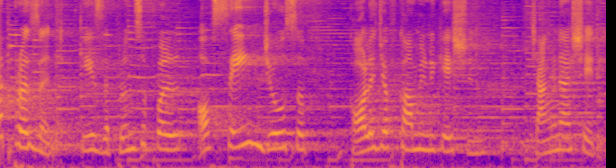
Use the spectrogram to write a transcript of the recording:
At present, he is the principal of St. Joseph College of Communication, Changanasheri.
